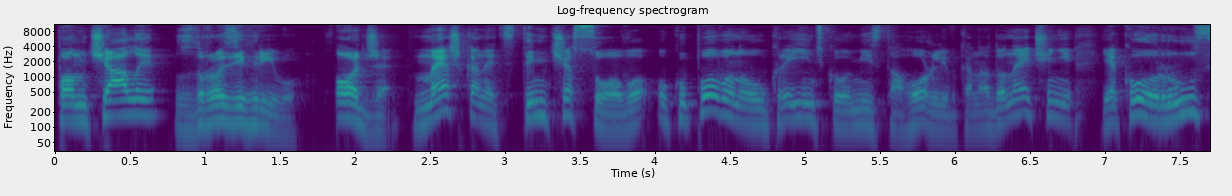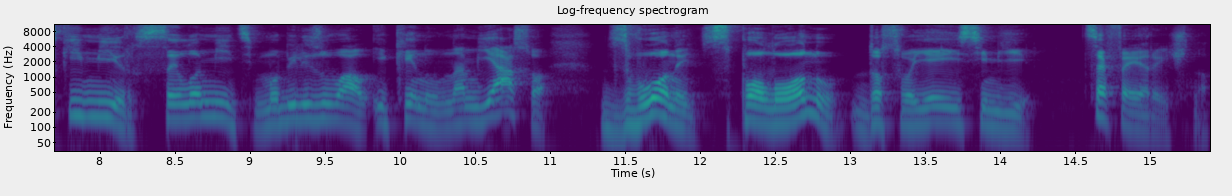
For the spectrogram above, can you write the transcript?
Помчали з розігріву. Отже, мешканець тимчасово окупованого українського міста Горлівка на Донеччині, якого руський мір силоміць мобілізував і кинув на м'ясо, дзвонить з полону до своєї сім'ї. Це феєрично.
